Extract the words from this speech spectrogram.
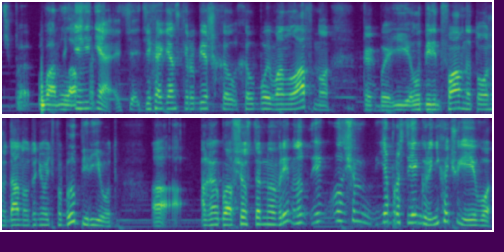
типа One Love. Не-не-не, Тихоокеанский рубеж Хеллбой One Love, но как бы и Лабиринт Фавна тоже, да, но вот у него типа был период, а, а как бы а все остальное время, ну, и, в общем, я просто, я говорю, не хочу я его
